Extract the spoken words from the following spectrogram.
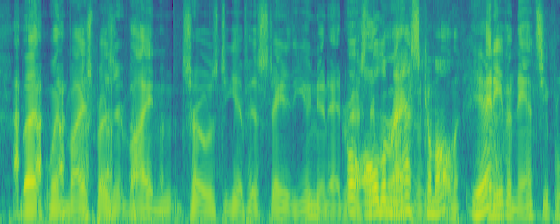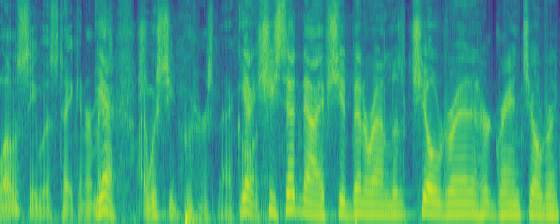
but when Vice President Biden chose to give his State of the Union address, all the masks come off. Yeah. And even Nancy Pelosi was taking her mask. Yeah. I wish she'd put hers back Yeah, on. Yeah, she said now if she had been around little children and her grandchildren,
